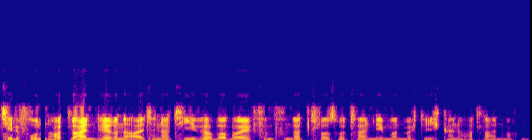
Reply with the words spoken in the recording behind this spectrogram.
Telefonhotline wäre eine Alternative, aber bei 500 Klausurteilnehmern möchte ich keine Hotline machen.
